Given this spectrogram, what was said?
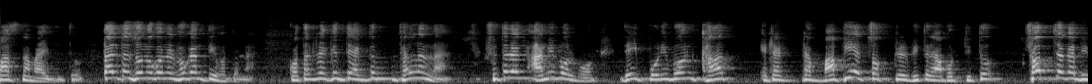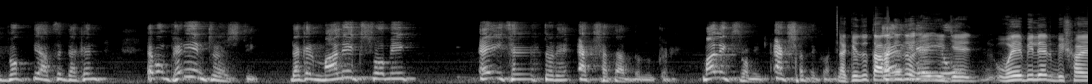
বাস নামাই দিত। তাহলে তো জনগণের ভোগান্তি হতো না। কথাটা কিন্তু একদম ফেললেন না। সুতরাং আমি বলব যে এই পরিবহন খাত, এটা একটা মাফিয়া চক্রের ভিতরে আবর্তিত। সব জায়গায় বিভক্তি আছে, দেখেন, এবং ভেরি ইন্টারেস্টিং দেখেন মালিক, শ্রমিক এই সেক্টরে একসাথে আন্দোলন করে। মালিক শ্রমিক একসাথে করে। না কিন্তু তারা কিন্তু এই যে ওয়ে বিলের বিষয়ে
